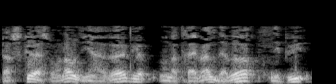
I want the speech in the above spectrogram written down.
parce qu'à ce moment-là, on devient aveugle, on a très mal d'abord, et puis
